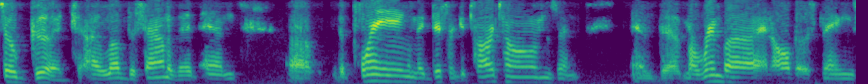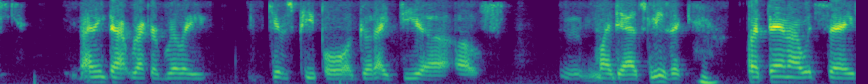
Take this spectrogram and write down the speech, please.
so good. I love the sound of it, and uh, the playing, the different guitar tones, and and the marimba, and all those things. I think that record really gives people a good idea of my dad's music. Mm. But then I would say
